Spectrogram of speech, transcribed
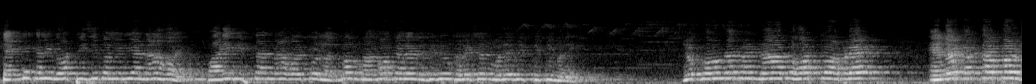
ટેકનિકલી નોટ ફિઝિબલ એરિયા ના હોય પહાડી વિસ્તાર ના હોય, તો લગભગ માંગો ત્યારે વીજળીનું કનેક્શન મળે એવી સ્થિતિ બની. જો કોરોના કાળ ના આવ્યો હોત તો આપણે એના કરતાં પણ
